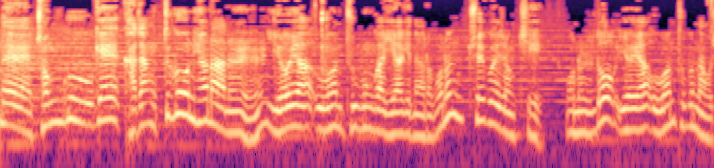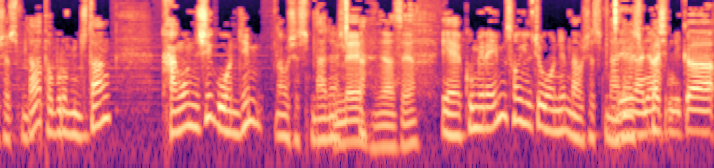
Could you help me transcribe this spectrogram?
네, 전국의 가장 뜨거운 현안을 여야 의원 두 분과 이야기 나눠보는 최고의 정치. 오늘도 여야 의원 두 분 나오셨습니다. 더불어민주당 강훈식 의원님 나오셨습니다. 안녕하십니까? 네, 안녕하세요. 예, 국민의힘 성일조 의원님 나오셨습니다. 네, 안녕하십니까? 안녕하십니까.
